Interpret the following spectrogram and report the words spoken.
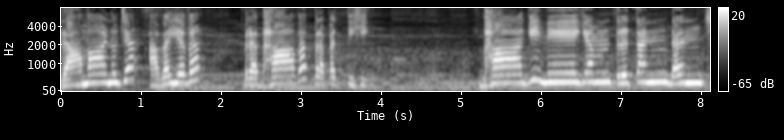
रामानुज अवयव प्रभाव प्रपत्तिः। भागिनेयं त्रितण्डञ्च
